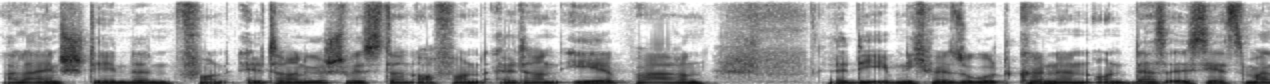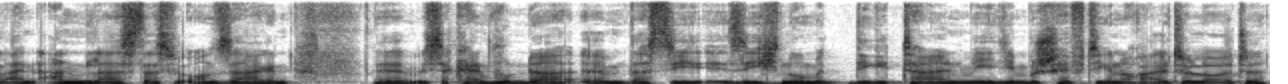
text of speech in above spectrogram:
Alleinstehenden, von älteren Geschwistern, auch von älteren Ehepaaren, die eben nicht mehr so gut können. Und das ist jetzt mal ein Anlass, dass wir uns sagen, äh, ist ja kein Wunder, ähm, dass sie sich nur mit digitalen Medien beschäftigen, auch alte Leute,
